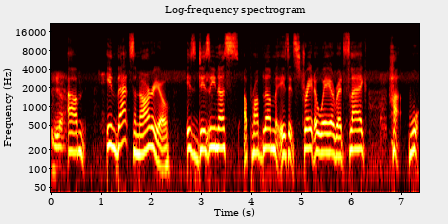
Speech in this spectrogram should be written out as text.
Yeah. Um, in that scenario, is dizziness a problem? Is it straight away a red flag? How, wh-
